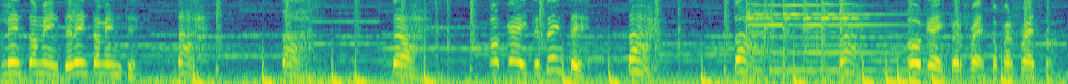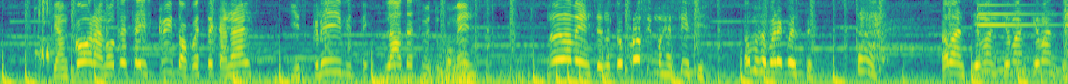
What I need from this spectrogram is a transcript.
lentamente lentamente ta ta ta ok se sente ta, ta, ta. Ok, perfetto, perfetto. Si ancora no te sei iscrito a este canal, inscríbete, lasciami tu commento. Nuevamente, nuestro próximo ejercicio. Vamos a hacer este. Ta. Avanti, avanti, avanti, avanti.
